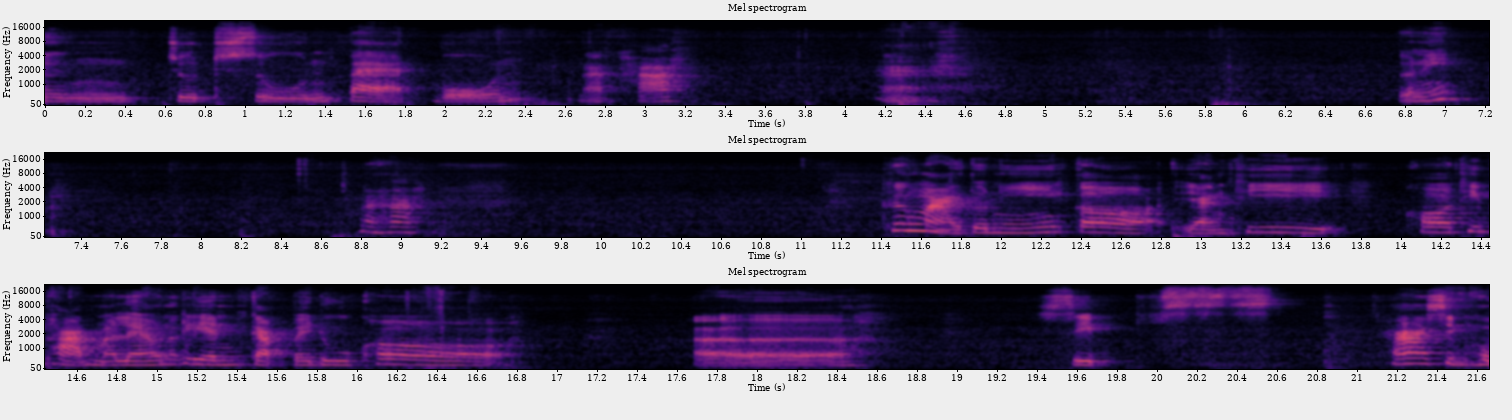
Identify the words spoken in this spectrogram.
1.08 โวลต์นะคะอ่าตัวนี้นะคะเครื่องหมายตัวนี้ก็อย่างที่ข้อที่ผ่านมาแล้วนักเรียนกลับไปดูข้อเอ่อสิบห้าสิบห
